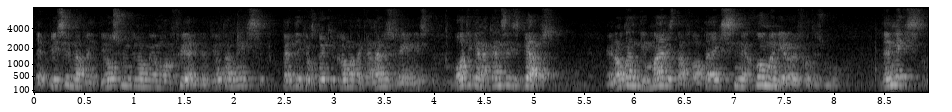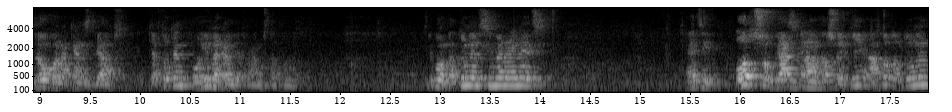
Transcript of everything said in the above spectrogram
επίσης να βελτιώσουμε την ομοιομορφία. Γιατί όταν έχεις 5 και 8 κυκλώματα και ανάβει βίνη, ό,τι και να κάνεις έχεις gaps. Ενώ όταν τιμάρεις τα φώτα έχεις συνεχόμενη ροή φωτισμού. Δεν έχεις λόγο να κάνεις gaps. Και αυτό κάνει πολύ μεγάλη διαφορά με στα τούνελ. Λοιπόν, τα τούνελ σήμερα είναι έτσι. έτσι. Ό,τι σου γκάζει και να δώσω εκεί, αυτό το τούνελ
